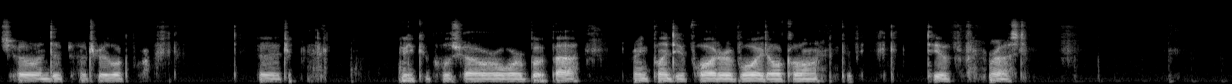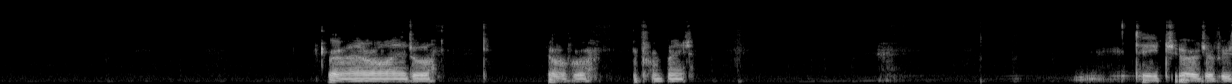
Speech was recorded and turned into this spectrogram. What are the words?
shell and dip after you look for uh, make a cool shower or but bath drink plenty of water avoid alcohol and of rest. Why I do over information. Take charge of your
